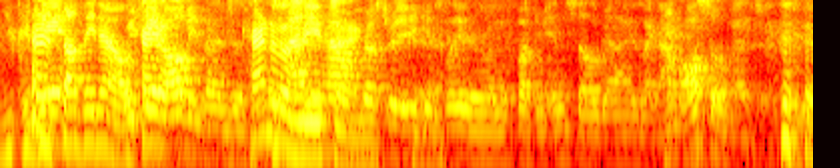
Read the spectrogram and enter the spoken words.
you can Kinda- do something else. We can't all be vengeance. kind of a Imagine me how thing. frustrated he gets later when the fucking incel guy is like, I'm also vengeance. You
